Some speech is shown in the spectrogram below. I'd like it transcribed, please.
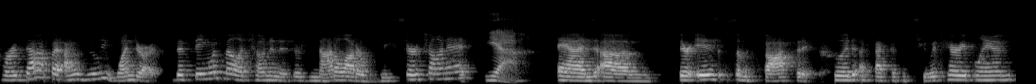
heard that, but I really wonder. The thing with melatonin is there's not a lot of research on it. Yeah. And um, there is some thoughts that it could affect the pituitary gland,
